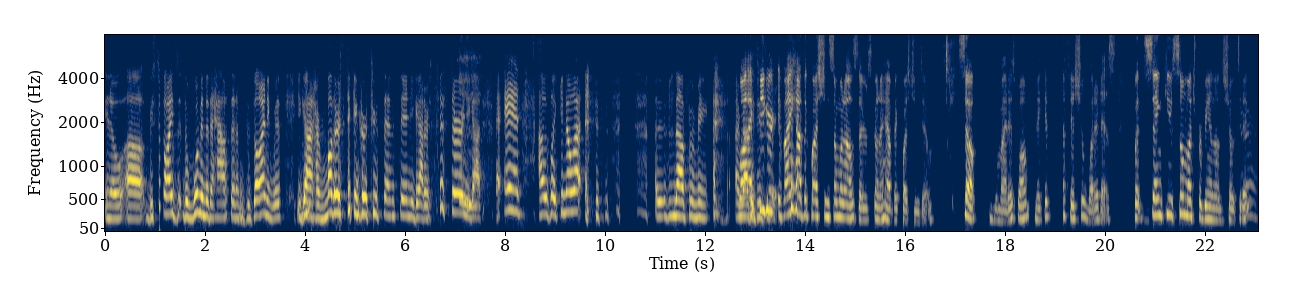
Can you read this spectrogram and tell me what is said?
you know, uh, besides the woman of the house that I'm designing with, you got her mother sticking her two cents in, you got her sister, you got the aunt. I was like, you know what? this is not for me. I'd well, I figured if I have the question, someone else there's going to have the question too. So we might as well make it official what it is. But mm-hmm. thank you so much for being on the show today. Sure,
